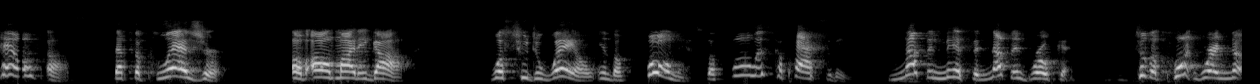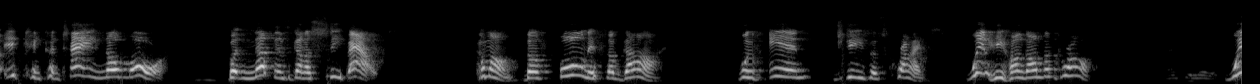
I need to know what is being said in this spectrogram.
tells us that the pleasure of Almighty God was to dwell in the fullness, the fullest capacity, nothing missing, nothing broken, to the point where no, it can contain no more, but nothing's going to seep out. Come on, the fullness of God was in Jesus Christ when he hung on the cross. When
